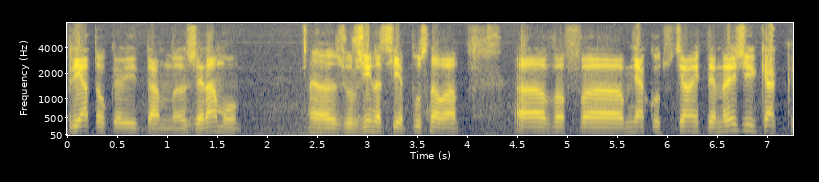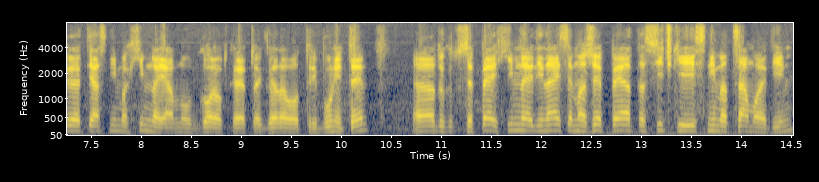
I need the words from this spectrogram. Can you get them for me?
приятелка или там жена му, Жоржина си е пуснала в някои от социалните мрежи, как тя снима химна явно отгоре, откъдето е гледала от трибуните. Докато се пее химна, 11 мъже пеят, а всички снимат само един.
